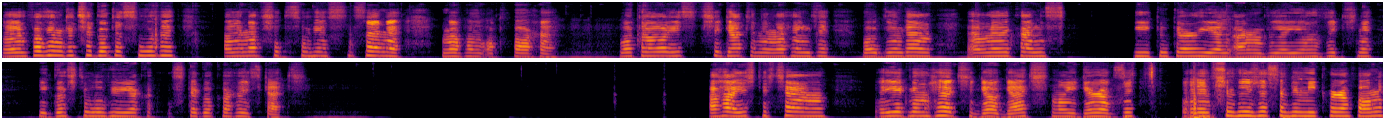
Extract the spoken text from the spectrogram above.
E, powiem do czego to służy, ale naprzód sobie scenę nową otworzę. Bo to jest przydatne narzędzie, bo oglądałem amerykański tutorial anglojęzyczny i gościu mówił jak z tego korzystać. Aha, jeszcze chciałem jedną rzecz dodać, moi drodzy. E, Przybliżę sobie mikrofon,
